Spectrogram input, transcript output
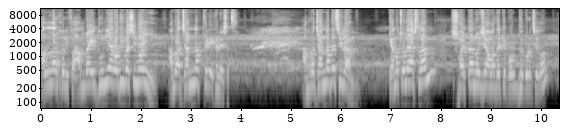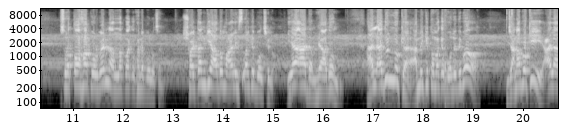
আল্লাহর খলিফা। আমরা এই দুনিয়ার অধিবাসী নই, আমরা জান্নাত থেকে এখানে এসেছি। আমরা জান্নাতে ছিলাম। কেন চলে আসলাম? শয়তান ওই যে আমাদেরকে প্রলুব্ধ করেছিল। সুরা তহা পড়বেন, আল্লাহ পাক ওখানে বলেছেন। শয়তান গিয়ে আদম আলী ইসলামকে বলছিল, ইয়া আদম, হে আদম আল আদুল্লুকা, আমি কি তোমাকে বলে দিব? জানাব কি? আলা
